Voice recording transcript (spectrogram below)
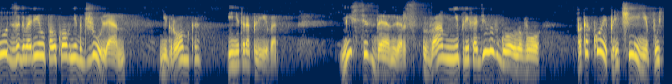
тут заговорил полковник Джулиан, негромко и неторопливо. «Миссис Денверс, вам не приходило в голову, по какой причине, пусть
